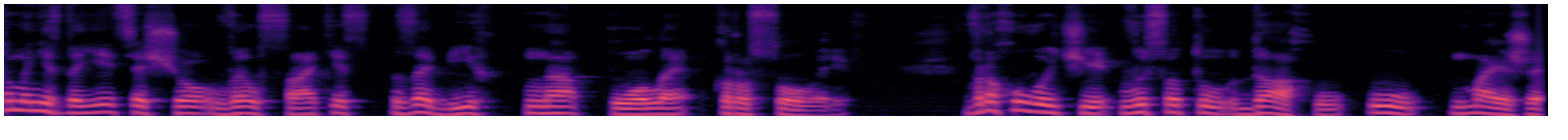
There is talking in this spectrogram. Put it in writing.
то мені здається, що Велсатіс забіг на поле кросоверів. Враховуючи висоту даху у майже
